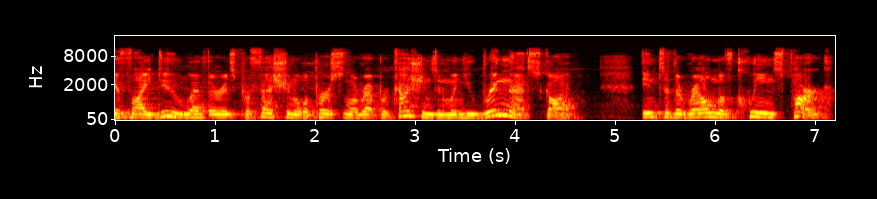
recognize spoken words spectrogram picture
if I do, whether it's professional or personal repercussions. And when you bring that, Scott, into the realm of Queen's Park,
